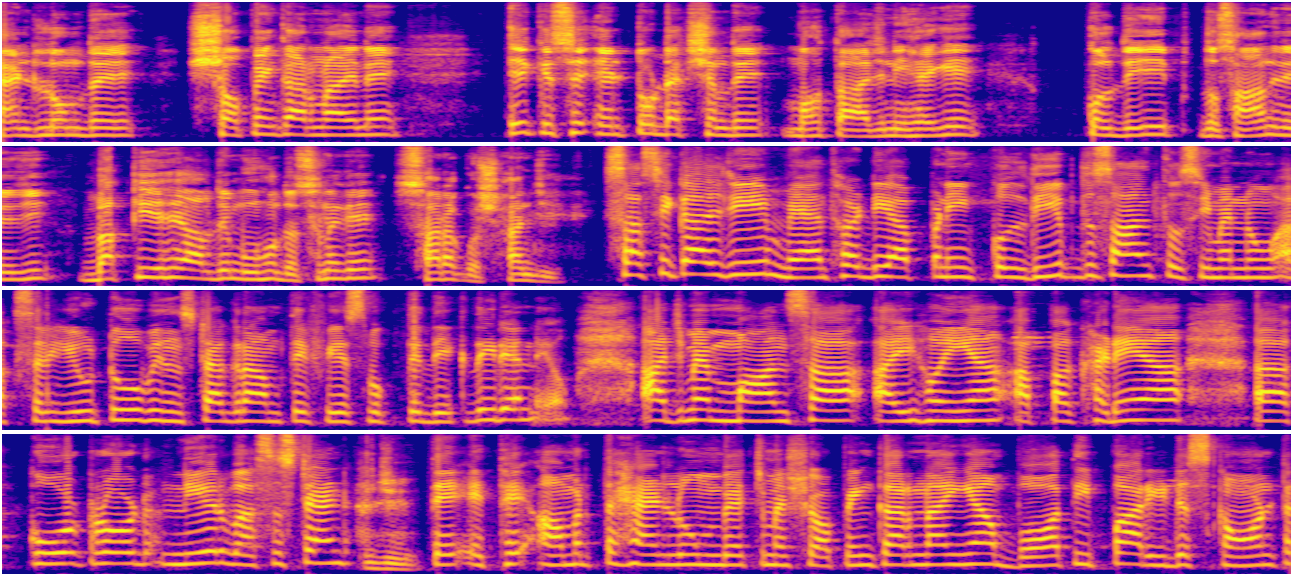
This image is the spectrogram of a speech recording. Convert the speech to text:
ਹੈਂਡਲੂਮ ਦੇ ਸ਼ਾਪਿੰਗ ਕਰਨ ਆਏ ਨੇ ਇਹ ਕਿਸੇ ਇੰਟਰੋਡਕਸ਼ਨ ਦੇ ਮੁਹਤਾਜ ਨਹੀਂ ਹੈਗੇ। ਕੁਲਦੀਪ ਦੋਸਾਂਝ ਨੇ ਜੀ। ਬਾਕੀ ਇਹ ਆਪਦੇ ਮੂੰਹੋਂ ਦੱਸਣਗੇ ਸਾਰਾ ਕੁਝ ਹਾਂਜੀ। ਸਤਿ ਸ਼੍ਰੀ ਅਕਾਲ ਜੀ। ਮੈਂ ਤੁਹਾਡੀ ਆਪਣੀ ਕੁਲਦੀਪ ਦੁਸਾਂਝ। ਤੁਸੀਂ ਮੈਨੂੰ ਅਕਸਰ YouTube Instagram ਤੇ Facebook ਤੇ ਦੇਖਦੇ ਹੀ ਰਹਿੰਦੇ ਹੋ। ਅੱਜ ਮੈਂ ਮਾਨਸਾ ਆਈ ਹੋਈ ਆ ਆਪਾਂ ਖੜੇ ਆ Kot road near bus stand. ਤੇ ਇੱਥੇ ਅਮਰਤ ਹੈਂਡਲੂਮ ਵਿੱਚ ਮੈਂ ਸ਼ਾਪਿੰਗ ਕਰਨ ਆਈ ਆ ਬਹੁਤ ਹੀ ਭਾਰੀ ਡਿਸਕਾਊਂਟ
